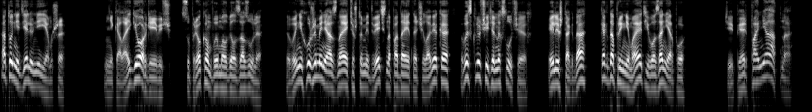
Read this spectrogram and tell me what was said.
а то неделю не емши? Николай Георгиевич, — с упреком вымолвил Зазуля, — вы не хуже меня знаете, что медведь нападает на человека в исключительных случаях, и лишь тогда, когда принимает его за нерпу. Теперь понятно.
